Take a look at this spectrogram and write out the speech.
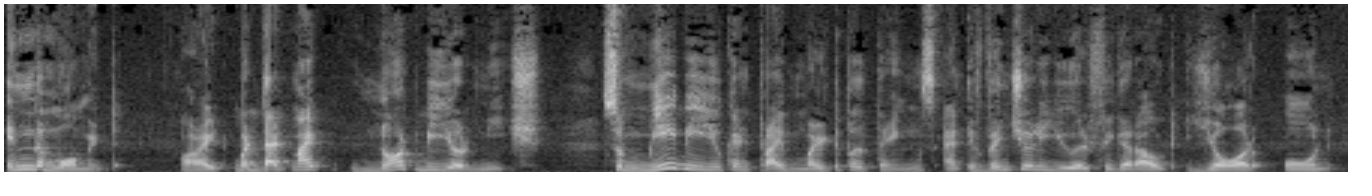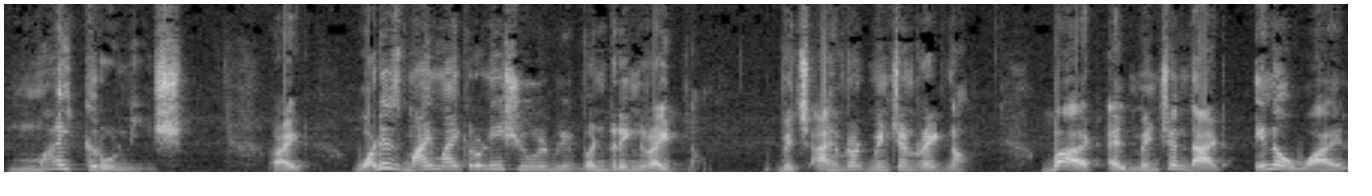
in the moment. All right but that might not be your niche. So maybe you can try multiple things and eventually you will figure out your own micro niche. All right what is my micro niche you will be wondering right now which i have not mentioned right now but I'll mention that in a while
